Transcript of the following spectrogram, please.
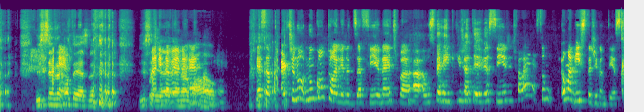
Isso sempre é. acontece, né? Isso aí, aí tá é, é, normal. É, essa parte não, não contou ali no desafio, né? Tipo, a, a, os perrengues que já teve assim, a gente fala, é, são, é uma lista gigantesca.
